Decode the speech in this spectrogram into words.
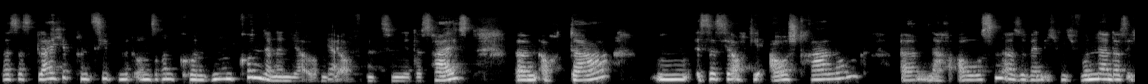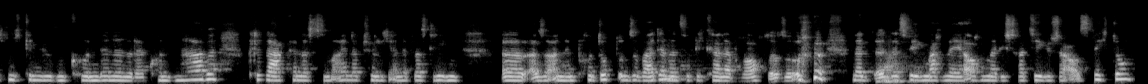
dass das gleiche Prinzip mit unseren Kunden und Kundinnen ja irgendwie ja. auch funktioniert. Das heißt, ähm, auch da ähm, ist es ja auch die Ausstrahlung ähm, nach außen. Also wenn ich mich wundere, dass ich nicht genügend Kundinnen oder Kunden habe, klar kann das zum einen natürlich an etwas liegen, äh, also an dem Produkt und so weiter, wenn es wirklich keiner braucht. Also ja. deswegen machen wir ja auch immer die strategische Ausrichtung.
